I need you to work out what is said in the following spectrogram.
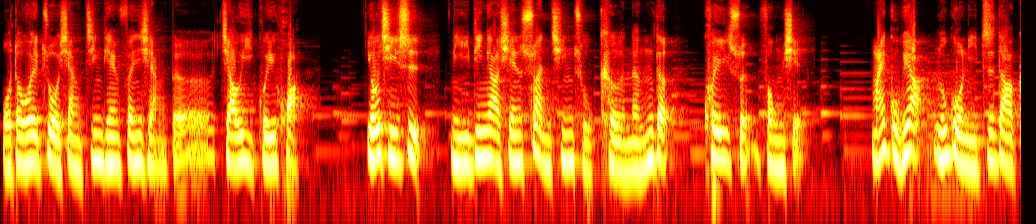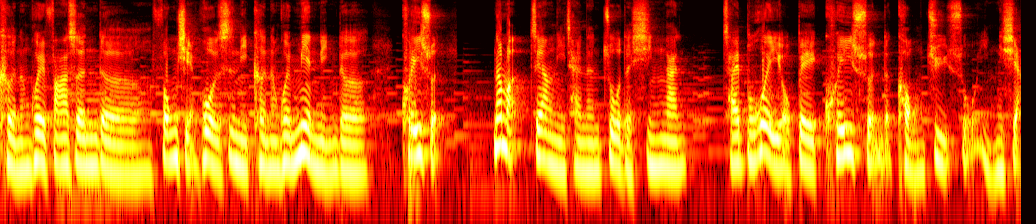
我都会做像今天分享的交易规划，尤其是你一定要先算清楚可能的亏损风险。买股票，如果你知道可能会发生的风险，或者是你可能会面临的亏损，那么这样你才能做的心安，才不会有被亏损的恐惧所影响。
